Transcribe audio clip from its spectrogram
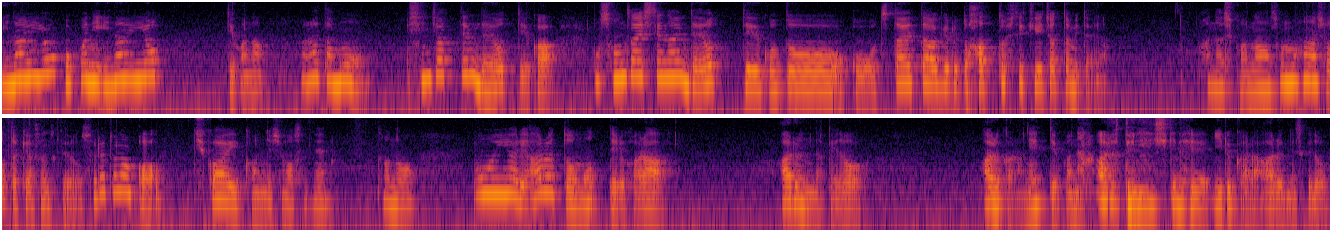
いないよ？ここにいないよ」っていうかな。あなたもう死んじゃってんだよっていうかもう存在してないんだよっていうことをこう伝えてあげるとハッとして消えちゃったみたいな。話かな。そんな話あった気がするんですけどそれとなんか近い感じしますね。そのぼんやりあると思ってるからあるんだけどあるからねっていうかなあるって認識でいるからあるんですけど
